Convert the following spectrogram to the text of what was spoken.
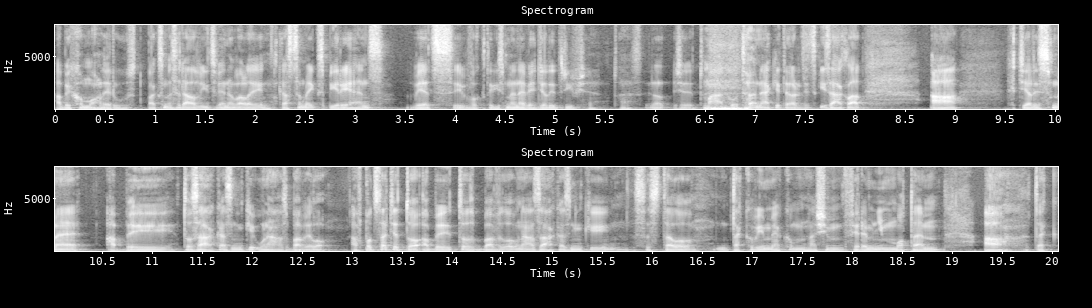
abychom mohli růst. Pak jsme se dál víc věnovali customer experience, věci, o kterých jsme nevěděli dřív, že to, no, že to má jako to, nějaký teoretický základ. A Chtěli jsme, aby to zákazníky u nás bavilo. A v podstatě to, aby to bavilo u nás zákazníky, se stalo takovým jako naším firmním motem a tak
